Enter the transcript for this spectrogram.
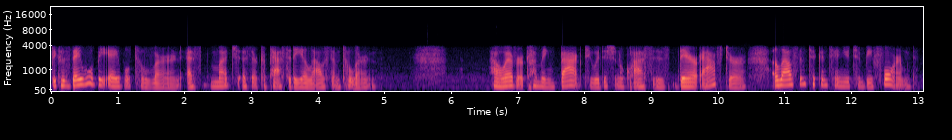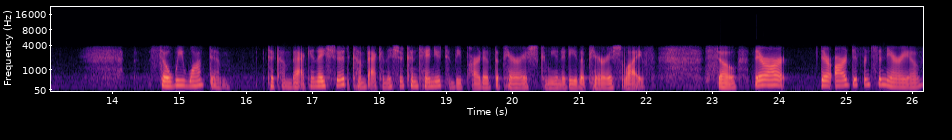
because they will be able to learn as much as their capacity allows them to learn. However, coming back to additional classes thereafter allows them to continue to be formed. so we want them to come back, and they should come back, and they should continue to be part of the parish community, the parish life. So there are there are different scenarios,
